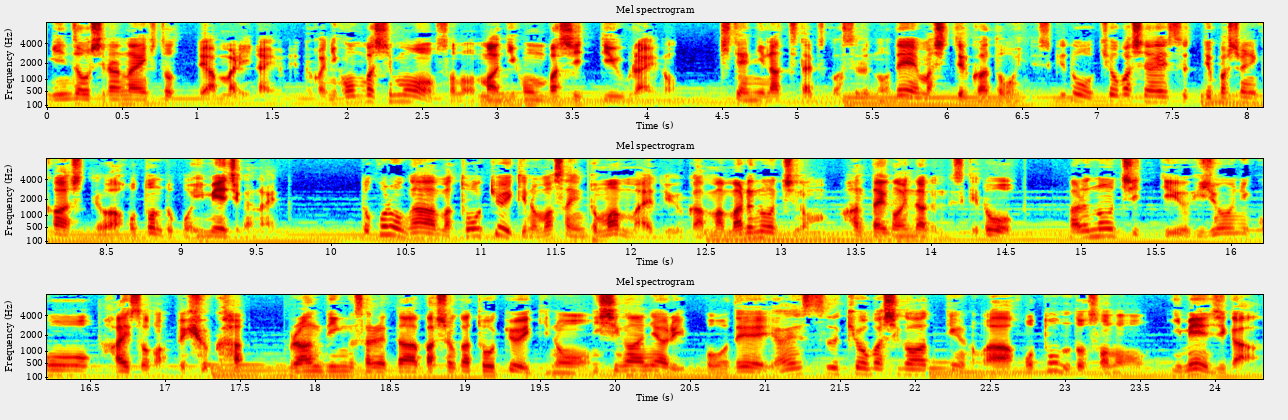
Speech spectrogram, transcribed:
銀座を知らない人ってあんまりいないよねとか、日本橋も、その、まあ日本橋っていうぐらいの起点になってたりとかするので、まあ知ってる方多いんですけど、京橋アイスっていう場所に関してはほとんどこうイメージがない。ところが、まあ東京駅のまさにど真ん前というか、まあ丸の内の反対側になるんですけど、丸の内っていう非常にこう、ハイソなというか、ブランディングされた場所が東京駅の西側にある一方で、八重洲京橋側っていうのが、ほとんどそのイメージが、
